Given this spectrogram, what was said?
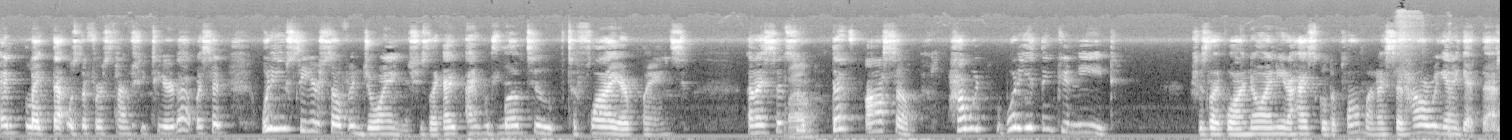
And like that was the first time she teared up. I said, What do you see yourself enjoying? And she's like, I, I would love to to fly airplanes. And I said, wow. So that's awesome. How would what do you think you need? She's like, Well, I know I need a high school diploma. And I said, How are we gonna get that?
